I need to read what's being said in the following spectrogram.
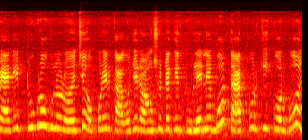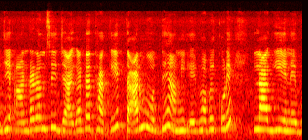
প্যাডের টুকরোগুলো রয়েছে, ওপরের কাগজের অংশটাকে তুলে নেব। তারপর কি করব? যে আন্ডার আন্ডারআর্মসের জায়গাটা থাকে, তার মধ্যে আমি এইভাবে করে লাগিয়ে নেব।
